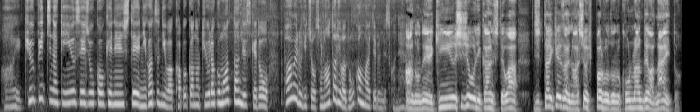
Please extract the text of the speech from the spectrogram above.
はい。急ピッチな金融正常化を懸念して、2月には株価の急落もあったんですけど、パウエル議長、そのあたりはどう考えてるんですかね？あのね、金融市場に関しては、実体経済の足を引っ張るほどの混乱ではないと。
